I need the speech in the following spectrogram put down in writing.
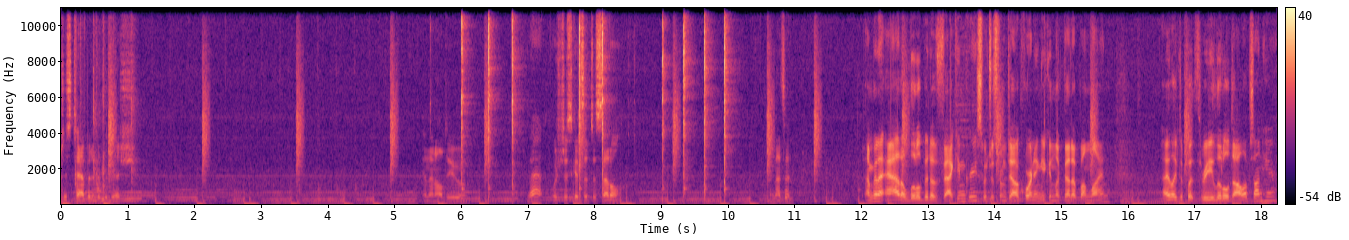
just tap it into the dish. And then I'll do that, which just gets it to settle. And that's it. I'm gonna add a little bit of vacuum grease, which is from Dow Corning. You can look that up online. I like to put three little dollops on here.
